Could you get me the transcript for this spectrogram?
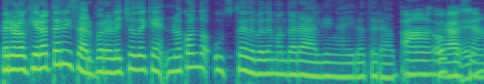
pero lo quiero aterrizar por el hecho de que no es cuando usted debe de mandar a alguien a ir a terapia. Ah, Ok. gracias.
